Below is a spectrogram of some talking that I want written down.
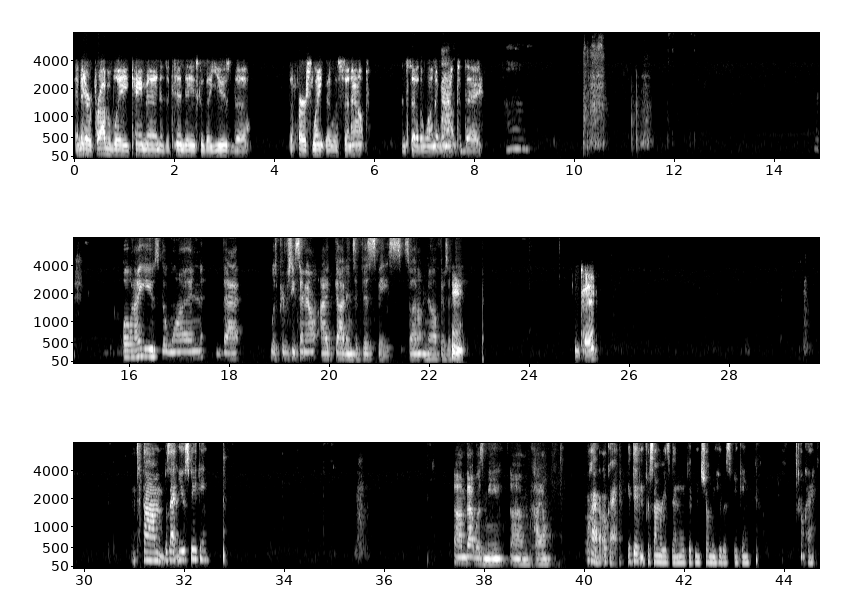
And they were probably came in as attendees because they used the the first link that was sent out instead of the one that went out today. Um, Well, when I used the one that was previously sent out, I got into this space. So I don't know if there's a. Hmm. Okay. Tom, was that you speaking? Um, that was me, um, Kyle. Okay, okay. It didn't, for some reason, it didn't show me who was speaking. Okay.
